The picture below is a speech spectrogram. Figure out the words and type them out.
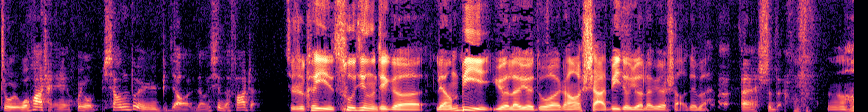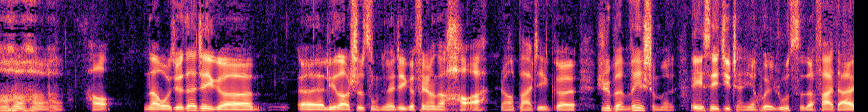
就是文化产业会有相对于比较良性的发展。就是可以促进这个良币越来越多，然后傻币就越来越少，对吧？哎，是的，嗯，好，那我觉得这个呃，李老师总结这个非常的好啊，然后把这个日本为什么 A C G 产业会如此的发达，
